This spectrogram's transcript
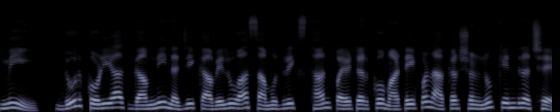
મી. દૂર કોળિયાક ગામની નજીક આવેલું આ સામુદ્રિક સ્થાન પર્યટકો માટે પણ આકર્ષણનું કેન્દ્ર છે.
